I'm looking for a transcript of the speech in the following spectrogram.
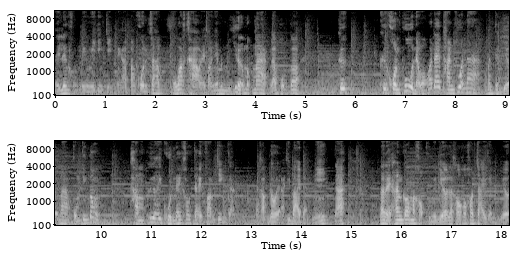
ในเรื่องของเรื่องนี้จริง ๆ นะครับ บางคนทราบเพราะว่าข่าวในตอนนี้มันมีเยอะมากๆ แล้วผมก็ คือคือคนพูดเนี่ยว่าได้พันทั่วหน้ามันกันเยอะมาก ผมจึงต้องทำเพื่อให้คุณได้เข้าใจความจริงกันนะครับ โดยอธิบายแบบนี้นะแล้วหลายท่านก็มาขอบคุณกันเยอะแล้วเขาก็เข้าใจกันเยอะ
